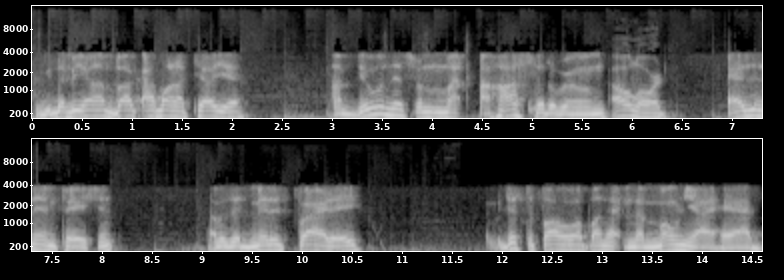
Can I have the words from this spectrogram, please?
To be on, Buck. I want to tell you, I'm doing this from my, a hospital room. Oh, Lord. As an inpatient. I was admitted Friday just to follow up on that pneumonia I had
